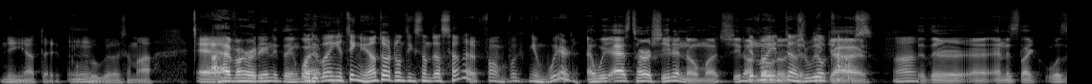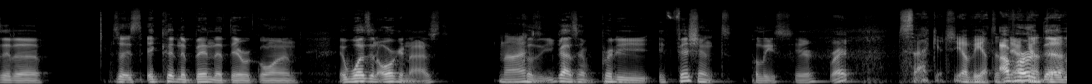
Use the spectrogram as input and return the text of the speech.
nyheter på Google. Liksom. ja. I Eh, haven't heard anything. och det var ingenting, jag har inte hört någonting sedan dess heller. Fan, fucking weird. and we asked her, she didn't know much. She don't Det var know inte ens real guy cops. Ja. that they're uh, and it's like was it a so it's, it couldn't have been that they were going it wasn't organized because you guys have pretty efficient police here, right? säkert. Jag vet inte. I've heard inte- that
